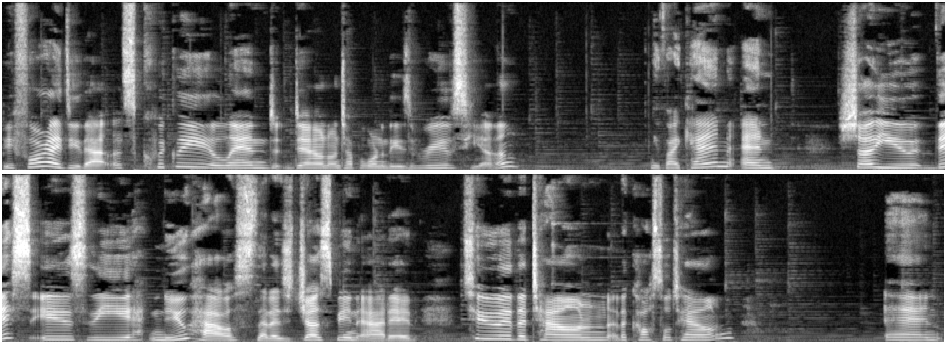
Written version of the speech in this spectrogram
before I do that, let's quickly land down on top of one of these roofs here, if I can, and show you this is the new house that has just been added to the town, the castle town. And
